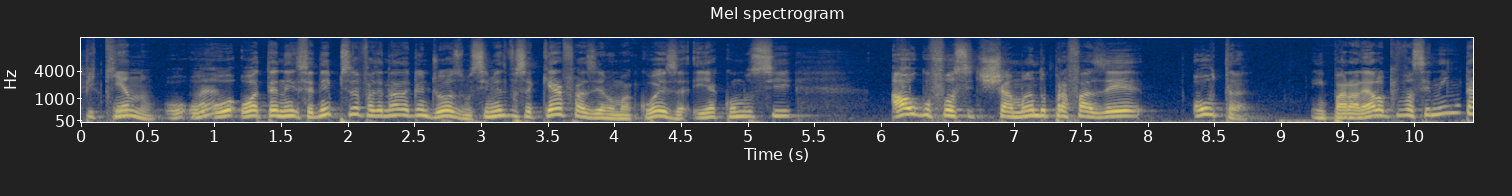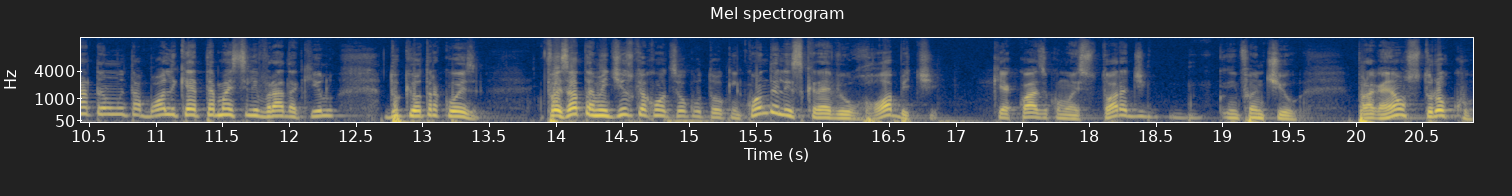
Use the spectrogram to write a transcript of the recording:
pequeno. Ou, né? ou, ou até nem, você nem precisa fazer nada grandioso, simplesmente você quer fazer uma coisa e é como se algo fosse te chamando para fazer outra em paralelo que você nem tá dando muita bola e quer até mais se livrar daquilo do que outra coisa. Foi exatamente isso que aconteceu com o Tolkien. Quando ele escreve o Hobbit, que é quase como uma história de infantil, para ganhar uns trocos.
